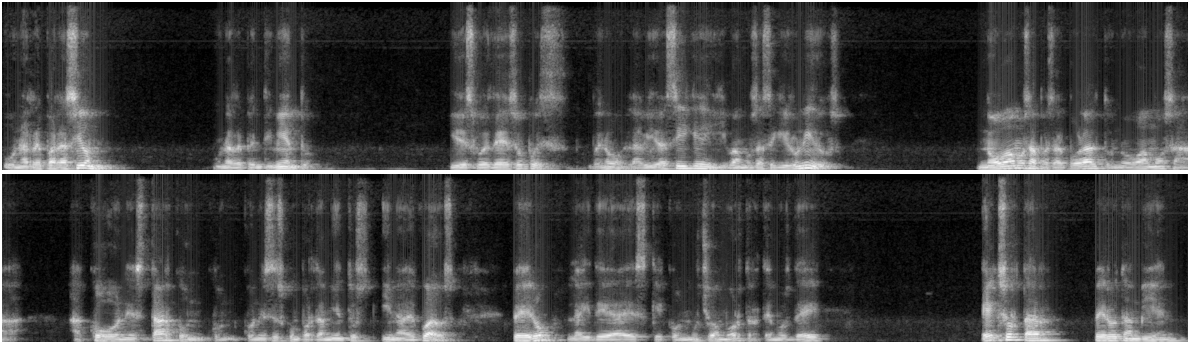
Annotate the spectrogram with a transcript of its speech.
una reparación, un arrepentimiento. Y después de eso, pues, bueno, la vida sigue y vamos a seguir unidos. No vamos a pasar por alto, no vamos a, a conectar con, esos comportamientos inadecuados. Pero la idea es que con mucho amor tratemos de exhortar, pero también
